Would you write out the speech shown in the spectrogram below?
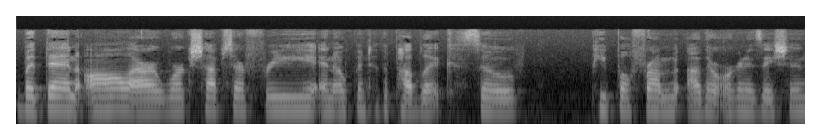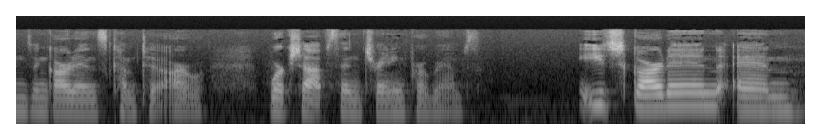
but then all our workshops are free and open to the public. So people from other organizations and gardens come to our workshops and training programs. Each garden and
